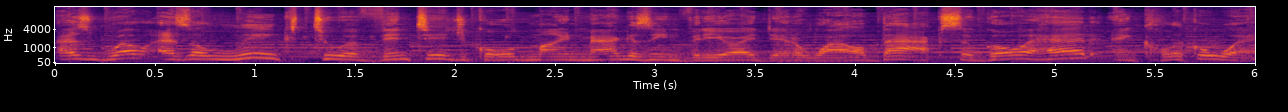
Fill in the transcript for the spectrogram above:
as well as a link to a vintage Goldmine magazine video I did a while back. So go ahead and click away.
